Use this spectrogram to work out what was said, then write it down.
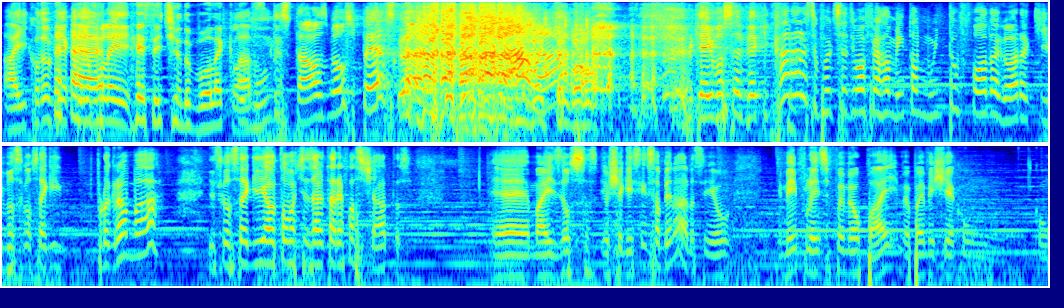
Aí quando eu vi aquilo, eu falei, Receitinho do bolo é o clássico. mundo está aos meus pés, cara. Muito bom. Porque aí você vê que, caralho, você pode tem uma ferramenta muito foda agora que você consegue programar e você consegue automatizar tarefas chatas. É, mas eu, eu cheguei sem saber nada, assim, eu minha influência foi meu pai, meu pai mexia com, com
